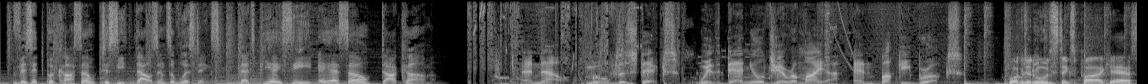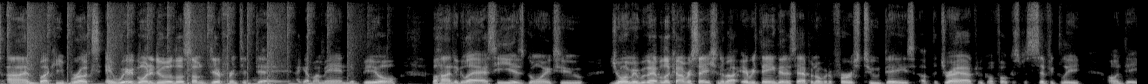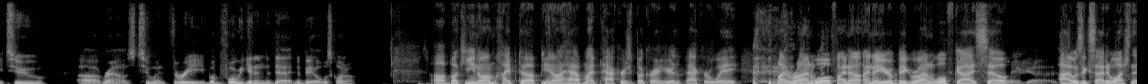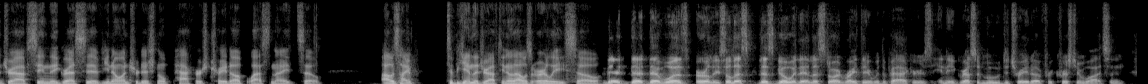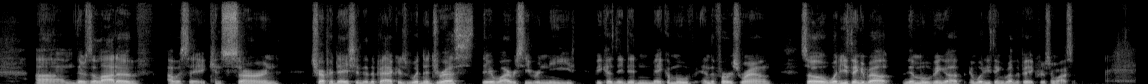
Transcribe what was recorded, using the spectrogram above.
Visit Pacaso to see thousands of listings. That's P-A-C-A-S-O dot com. And now, Move the Sticks with Daniel Jeremiah and Bucky Brooks. Welcome to the Move the Sticks podcast. I'm Bucky Brooks, and we're going to do a little something different today. I got my man Nabil behind the glass. He is going to join me. We're going to have a little conversation about everything that has happened over the first two days of the draft. We're going to focus specifically on day two, uh, rounds two and three. But before we get into that, Nabil, what's going on? Uh, Bucky, you know I'm hyped up. You know I have my Packers book right here, The Packer Way, by Ron Wolf. I know, I know you're a big Ron Wolf guy, so oh I was excited watching the draft, seeing the aggressive, you know, untraditional Packers trade up last night. So I was hyped to begin the draft. You know that was early, so that that that was early. So let's let's go with that. Let's start right there with the Packers in the aggressive move to trade up for Christian Watson. Um, there's a lot of I would say concern trepidation that the Packers wouldn't address their wide receiver need because they didn't make a move in the first round. So, what do you think about them moving up, and what do you think about the pick, Christian Watson?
